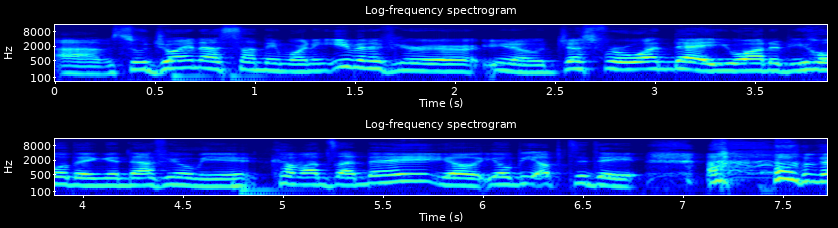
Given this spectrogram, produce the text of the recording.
Um, so join us Sunday morning, even if you're you know just for one day you want to be holding in Daf Yomi. Come on Sunday, you'll you'll be up to date. Um,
